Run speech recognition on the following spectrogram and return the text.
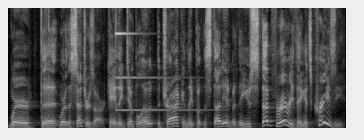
where the where the centers are. Okay, they dimple out the track and they put the stud in, but they use stud for everything. It's crazy.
